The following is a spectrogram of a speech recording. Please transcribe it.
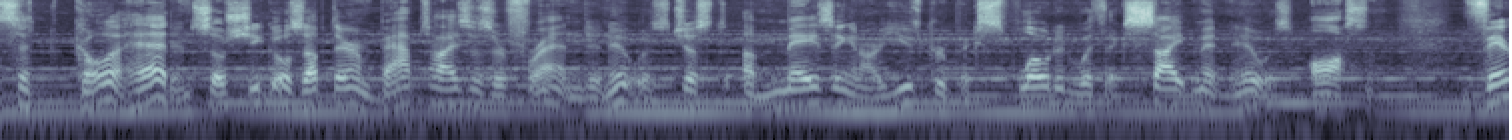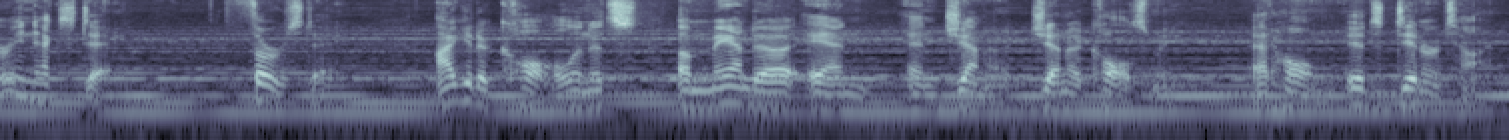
Said, Go ahead. And so she goes up there and baptizes her friend. And it was just amazing. And our youth group exploded with excitement. And it was awesome. Very next day, Thursday, I get a call, and it's Amanda and, and Jenna. Jenna calls me at home. It's dinner time.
